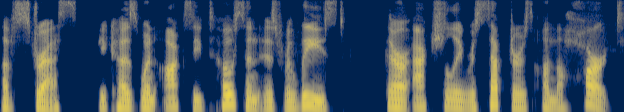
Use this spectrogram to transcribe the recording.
of stress, because when oxytocin is released, there are actually receptors on the heart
